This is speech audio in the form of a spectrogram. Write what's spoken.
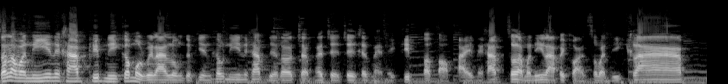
สำหรับวันนี้นะครับคลิปนี้ก็หมดเวลาลงแต่เพียงเท่านี้นะครับเดี๋ยวเราจะมาเจอเจอกันใหม่ในคลิปต่อๆไปนะครับสำหรับวันนี้ลาไปก่อนสวัสดีครับ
